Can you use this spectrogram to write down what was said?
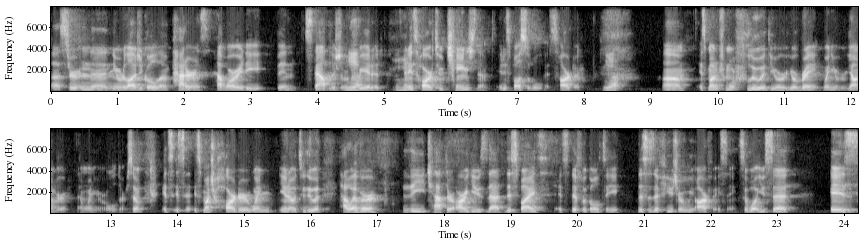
uh, certain uh, neurological uh, patterns have already been established or Yeah. created Mm-hmm. and it's hard to change them it is possible it's harder yeah. um, it's much more fluid your your brain when you're younger than when you're older. So it's it's it's much harder when you know to do it. However, the chapter argues that despite its difficulty, this is the future we are facing. So what you said is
